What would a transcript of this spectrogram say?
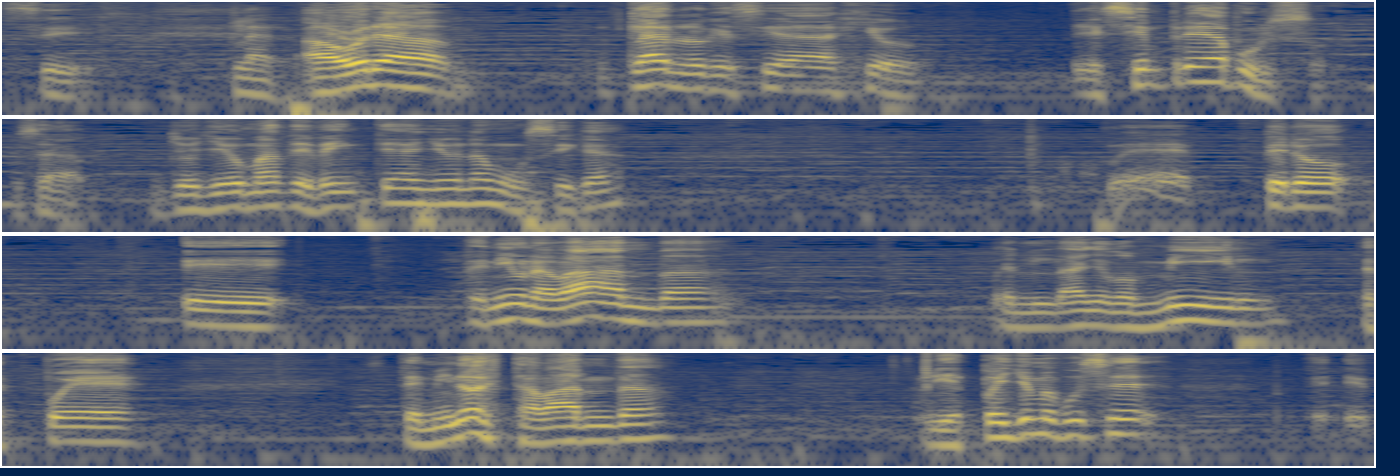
Sí. Claro. Ahora, claro, lo que decía Geo, eh, siempre a pulso. O sea, yo llevo más de 20 años en la música eh, pero eh, tenía una banda en el año 2000, después terminó esta banda y después yo me puse eh,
